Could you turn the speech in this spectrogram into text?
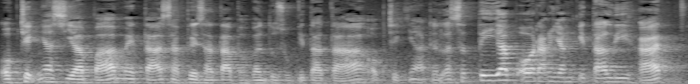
Objeknya siapa? Meta, sabe sata, babantu sukitata. Objeknya adalah setiap orang yang kita lihat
